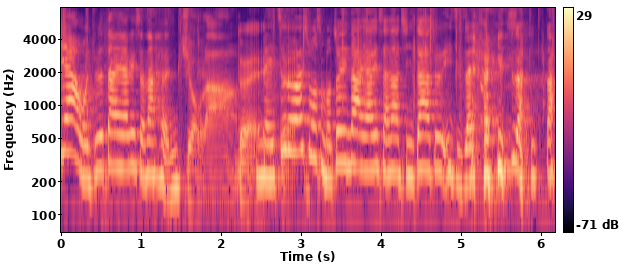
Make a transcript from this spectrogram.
呀我觉得大家压力山大很久啦，对每次都在说什么最近大家压力山大，其实大家就一直在压力山大。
